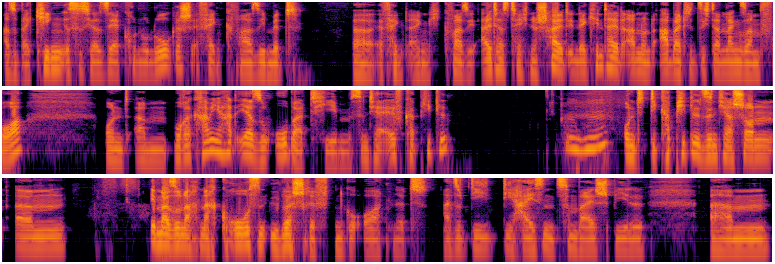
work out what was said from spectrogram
Also bei King ist es ja sehr chronologisch. Er fängt quasi mit, äh, er fängt eigentlich quasi alterstechnisch halt in der Kindheit an und arbeitet sich dann langsam vor. Und ähm, Murakami hat eher so Oberthemen. Es sind ja elf Kapitel. Mhm. Und die Kapitel sind ja schon ähm, immer so nach, nach großen Überschriften geordnet. Also die, die heißen zum Beispiel ähm,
